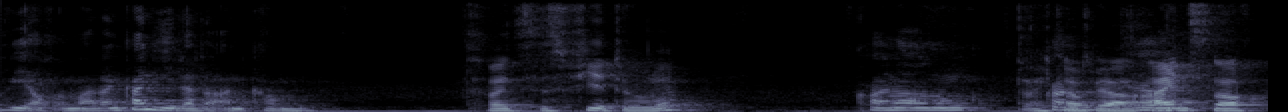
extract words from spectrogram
wie auch immer. Dann kann jeder da ankommen. Das war jetzt das vierte, oder? Keine Ahnung. Ich glaube ja, eins noch.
